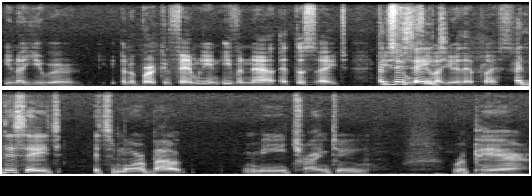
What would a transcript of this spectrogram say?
you know, you were in a broken family, and even now at this age, do At you still this feel age- like you're that place? At this age, it's more about me trying to repair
